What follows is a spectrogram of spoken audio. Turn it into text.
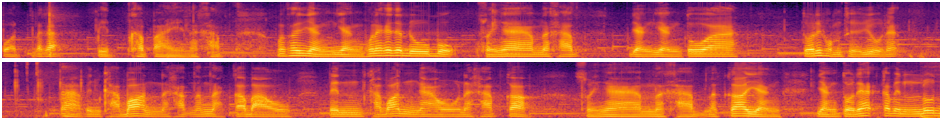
ปลดแล้วก็ปิดเข้าไปนะครับแล้วก็อย่างอย่างพวกนี้ก็จะดูบุสวยงามนะครับ อย่างอย่างตัวตัวที่ผมถืออยู่นะอ่าเป็นคาร์บอนนะครับ น้ำหนักก็เบาเป็นคาร์บอนเงานะครับ ก็ สวยงามนะครับ แล้วก็อย่างอย่างตัวนี้ก็เป็นรุ่น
